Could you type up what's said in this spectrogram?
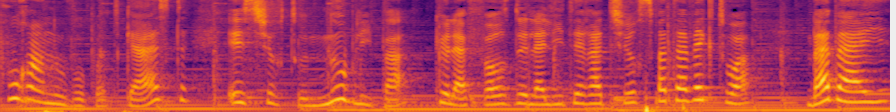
pour un nouveau podcast et surtout n'oublie pas que la force de la littérature soit avec toi. Bye bye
